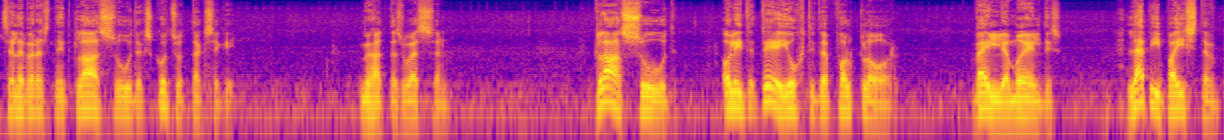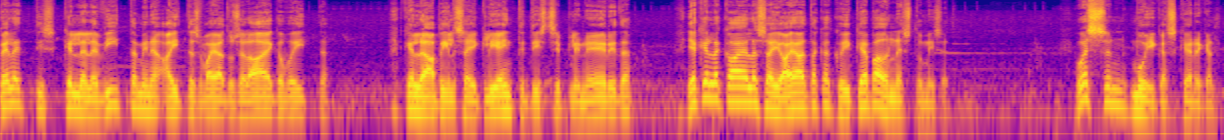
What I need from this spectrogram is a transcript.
sellepärast neid klaassuudeks kutsutaksegi, mühatas Wesson. klaassuud olid teejuhtide folkloor, väljamõeldis, läbipaistev peletis, kellele viitamine aitas vajadusel aega võita, kelle abil sai klienti distsiplineerida ja kelle kaela sai ajada ka kõik ebaõnnestumised. Wesson muigas kergelt.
